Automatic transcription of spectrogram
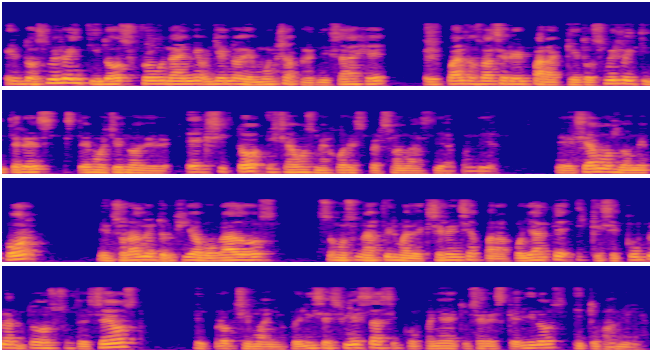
El 2022 fue un año lleno de mucho aprendizaje, el cual nos va a servir para que 2023 estemos llenos de éxito y seamos mejores personas día con día. Te deseamos lo mejor. En Solano y Trujillo Abogados somos una firma de excelencia para apoyarte y que se cumplan todos tus deseos el próximo año. Felices fiestas en compañía de tus seres queridos y tu familia.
